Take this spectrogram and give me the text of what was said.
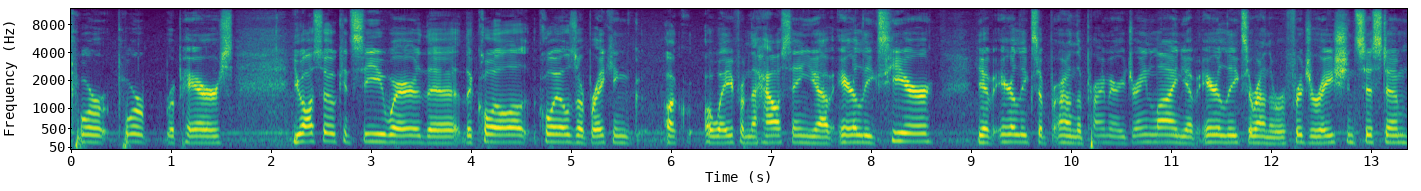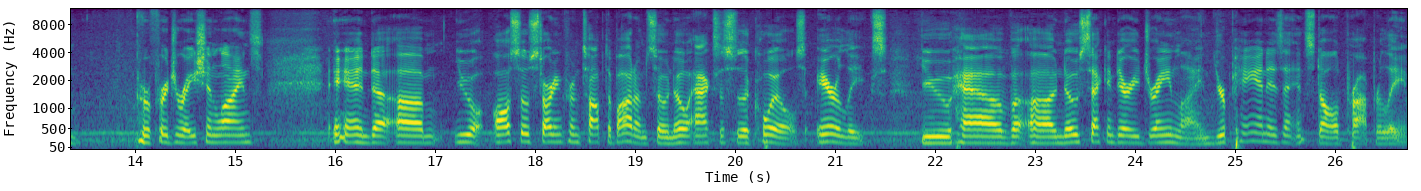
poor, poor repairs. You also can see where the, the coil, coils are breaking away from the housing. You have air leaks here. You have air leaks around the primary drain line. You have air leaks around the refrigeration system, refrigeration lines. And uh, um, you also starting from top to bottom, so no access to the coils, air leaks. You have uh, no secondary drain line. Your pan isn't installed properly.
